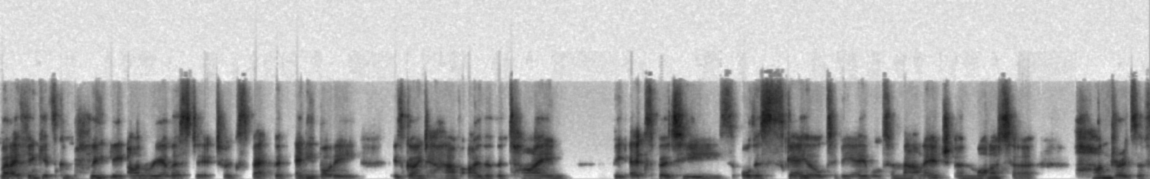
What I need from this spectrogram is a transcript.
But I think it's completely unrealistic to expect that anybody is going to have either the time, the expertise, or the scale to be able to manage and monitor hundreds of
